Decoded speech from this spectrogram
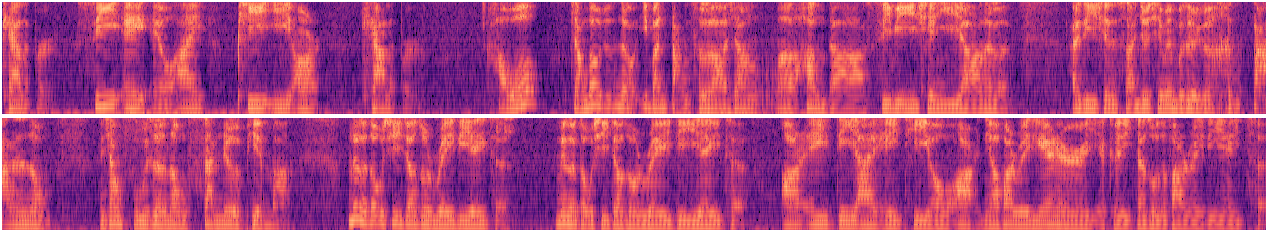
caliper，C A L I P E R caliper。好哦，讲到就是那种一般挡车啊，像呃 Honda 啊，CB 一千一啊，那个还是一千三，就前面不是有一个很大的那种很像辐射的那种散热片嘛？那个东西叫做 radiator，那个东西叫做 radiator，R A D I A T O R，你要发 radiator 也可以，但是我都发 radiator，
